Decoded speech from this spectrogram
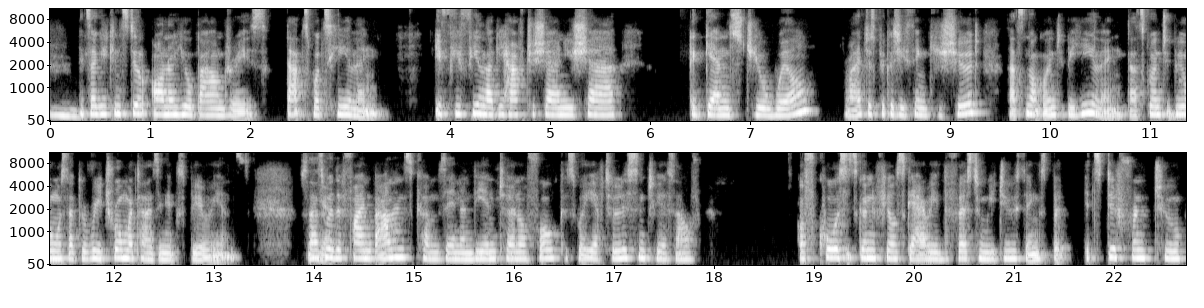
Mm. It's like you can still honor your boundaries. That's what's healing. If you feel like you have to share and you share against your will, right? Just because you think you should, that's not going to be healing. That's going to be almost like a re traumatizing experience. So that's yeah. where the fine balance comes in and the internal focus, where you have to listen to yourself. Of course, it's going to feel scary the first time you do things, but it's different to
